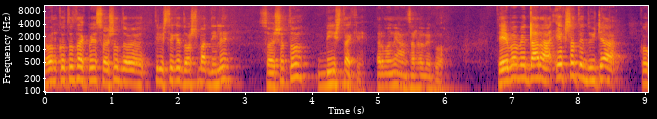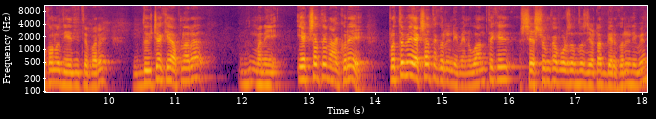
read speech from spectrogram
তখন কত থাকবে? ছয়শো ত্রিশ থেকে দশ বাদ দিলে ছয়শত বিশ থাকে, তার মানে আনসার হবে গ। তো এভাবে দ্বারা একসাথে দুইটা কখনো দিয়ে দিতে পারে। দুইটাকে আপনারা মানে একসাথে না করে প্রথমে একসাথে করে নেবেন। ওয়ান থেকে শেষ সংখ্যা পর্যন্ত যেটা বের করে নেবেন,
